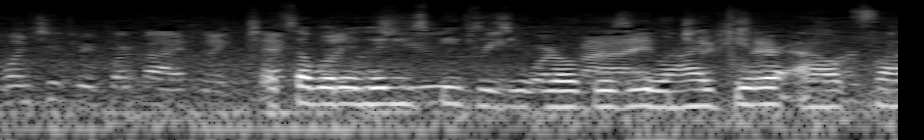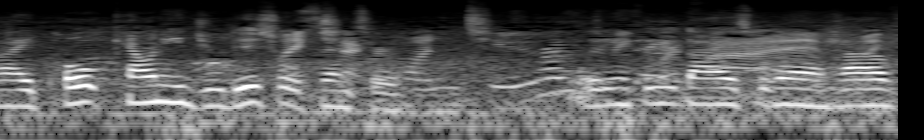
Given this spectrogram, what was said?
One, two, three, four, five. Mic check. What's up with it, One, Hoodie two, Speaks? three, Is your girl Busy live here outside Polk County Judicial Mic. Center. One, two, Waiting for you guys. We're gonna have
